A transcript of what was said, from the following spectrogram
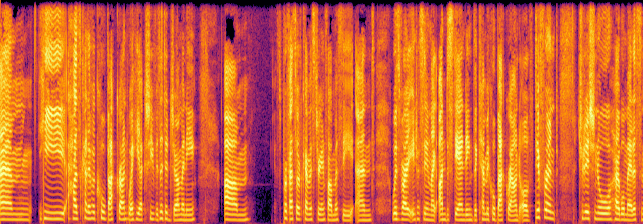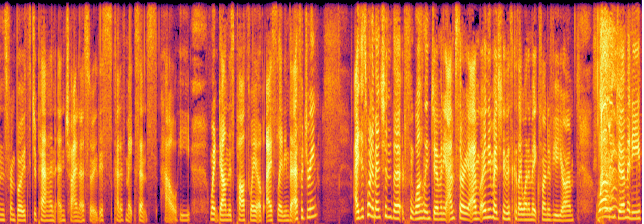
Um, he has kind of a cool background where he actually visited Germany. Um, professor of chemistry and pharmacy and was very interested in like understanding the chemical background of different traditional herbal medicines from both Japan and China. So this kind of makes sense how he went down this pathway of isolating the ephedrine. I just want to mention that while in Germany, I'm sorry, I'm only mentioning this because I want to make fun of you, Yoram. While in Germany,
